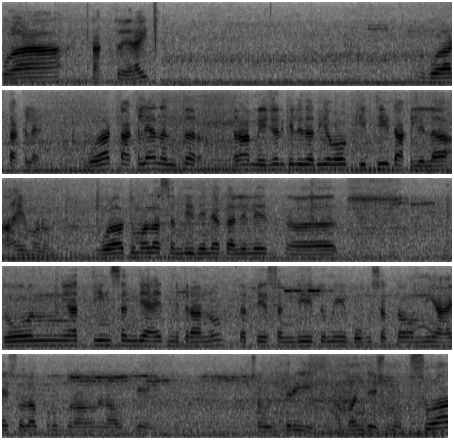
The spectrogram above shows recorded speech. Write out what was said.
गोळा टाकतोय राईट गोळा टाकलाय. गोळा टाकल्यानंतर तर हा मेजर केली जाते की बाबा किती टाकलेला आहे म्हणून. गोळा तुम्हाला संधी देण्यात आलेले दोन या तीन संधी आहेत मित्रांनो. तर ते संधी तुम्ही बघू शकता. मी आहे सोलापूर ग्राउंड ओके चौधरी अमन देशमुख. सोळा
